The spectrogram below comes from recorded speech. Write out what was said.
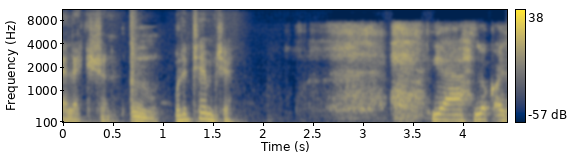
election. Mm. Would it tempt you? Yeah, look, I,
